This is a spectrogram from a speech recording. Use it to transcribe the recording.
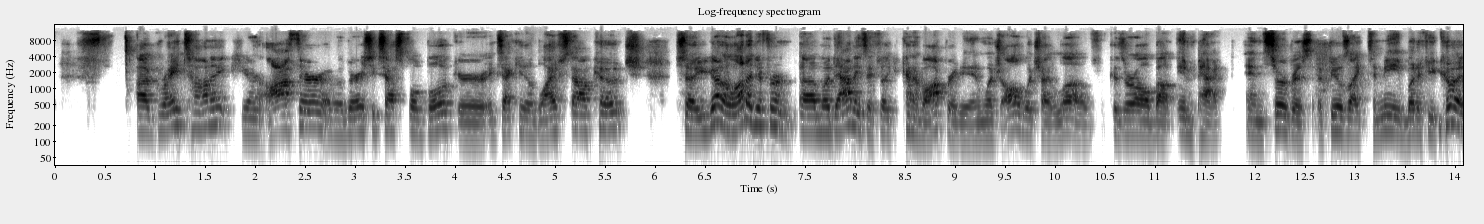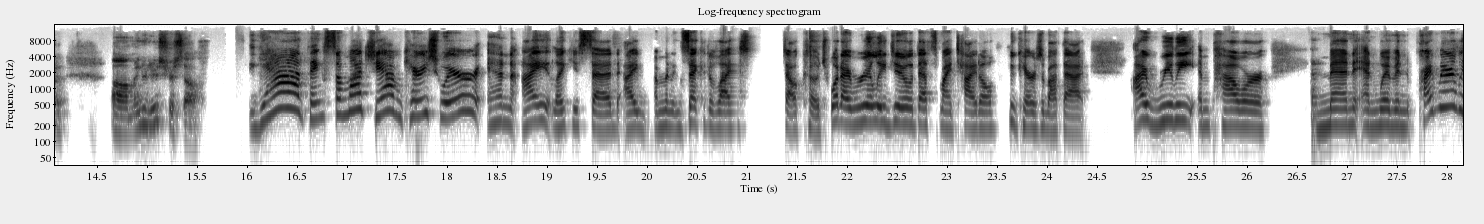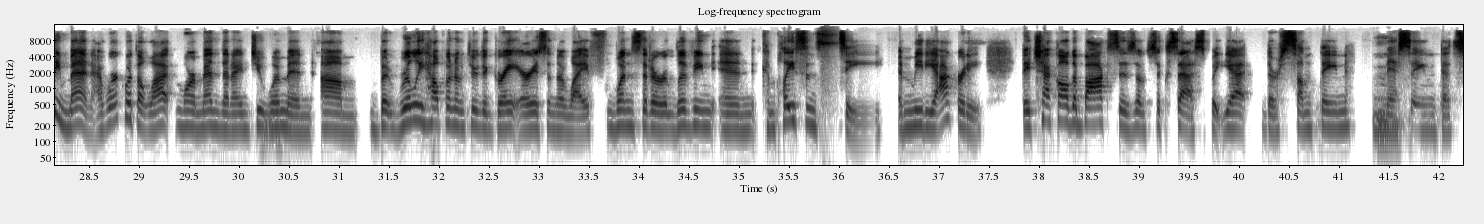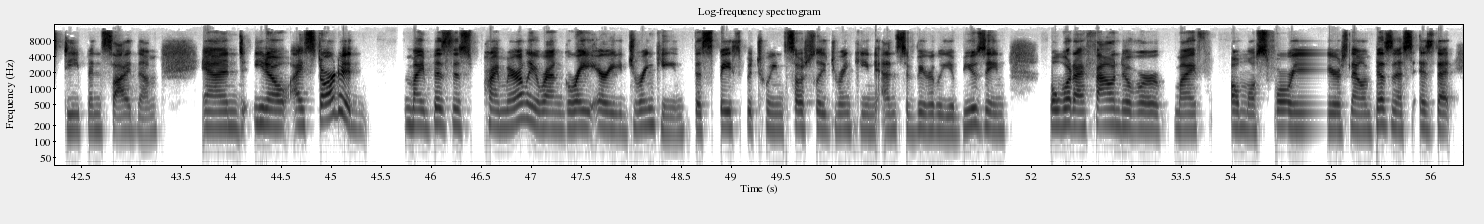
uh, Gray Tonic. You're an author of a very successful book or executive lifestyle coach. So you got a lot of different uh, modalities. I feel like you're kind of operating in, which all which I love because they're all about impact and service. It feels like to me. But if you could um, introduce yourself. Yeah, thanks so much. Yeah, I'm Kari Schwear, and I, like you said, I, I'm an executive lifestyle coach. What I really do, that's my title. Who cares about that? I really empower men and women, primarily men. I work with a lot more men than I do women, um, but really helping them through the gray areas in their life, ones that are living in complacency and mediocrity. They check all the boxes of success, but yet there's something missing that's deep inside them. And, you know, I started my business primarily around gray area drinking, the space between socially drinking and severely abusing. But what I found over my almost four years now in business is that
